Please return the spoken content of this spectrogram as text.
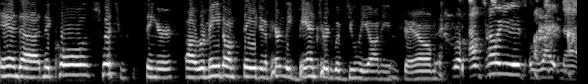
and uh, Nicole Scherzinger uh, remained on stage and apparently bantered with Giuliani. Damn. Well, I'm telling you this right now.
